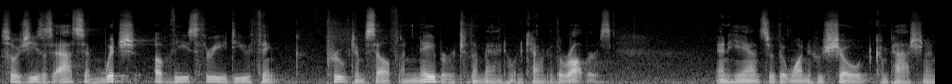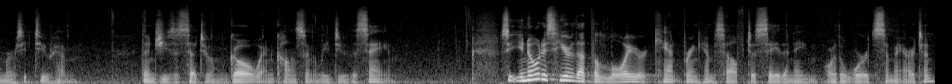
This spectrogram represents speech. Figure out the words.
So Jesus asks him, Which of these three do you think proved himself a neighbor to the man who encountered the robbers? And he answered, The one who showed compassion and mercy to him. Then Jesus said to him, Go and constantly do the same. So you notice here that the lawyer can't bring himself to say the name or the word Samaritan.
